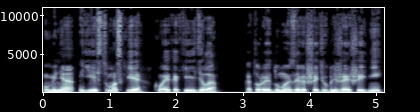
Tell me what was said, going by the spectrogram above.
У меня есть в Москве кое-какие дела, которые думаю завершить в ближайшие дни,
